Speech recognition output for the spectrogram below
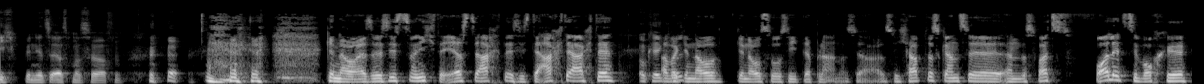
ich bin jetzt erstmal surfen. genau, also es ist zwar nicht der erste Achte, es ist der achte Achte, okay, aber cool. genau, genau so sieht der Plan aus. Ja, also ich habe das Ganze, ähm, das war jetzt vorletzte Woche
